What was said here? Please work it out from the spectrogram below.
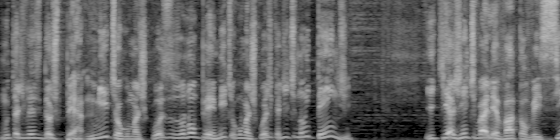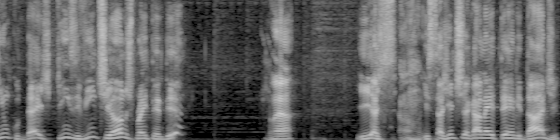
Muitas vezes Deus permite algumas coisas ou não permite algumas coisas que a gente não entende. E que a gente vai levar talvez 5, 10, 15, 20 anos para entender. Não é? E, as- e se a gente chegar na eternidade,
